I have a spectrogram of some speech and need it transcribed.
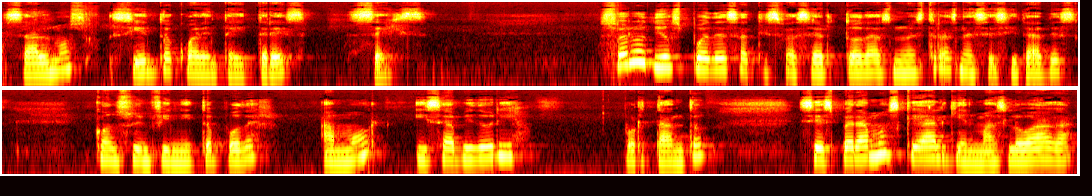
Salmos 143, 6. Solo Dios puede satisfacer todas nuestras necesidades con su infinito poder, amor y sabiduría. Por tanto, si esperamos que alguien más lo haga,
